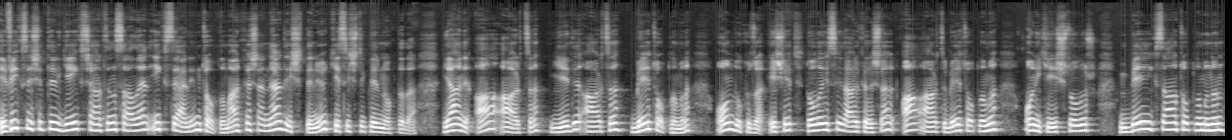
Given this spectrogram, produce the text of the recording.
Fx eşittir gx şartını sağlayan x değerlerinin toplamı. Arkadaşlar nerede eşitleniyor? Kesiştikleri noktada. Yani a artı 7 artı b toplamı 19'a eşit. Dolayısıyla arkadaşlar a artı b toplamı 12 eşit olur. B eksi A toplamının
